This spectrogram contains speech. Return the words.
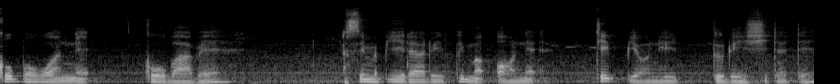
ကိုဘဝနဲ့ကိုပါပဲအစင်မပြေတာတွေသိမအောင်နဲ့ကြိတ်ပြော်နေသူတွေရှိတတ်တယ်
